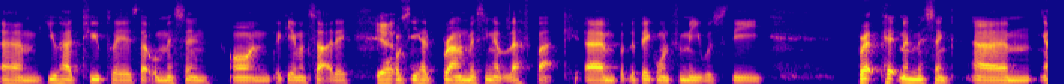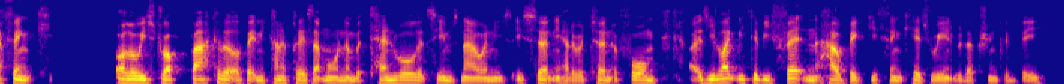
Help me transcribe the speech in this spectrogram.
um, you had two players that were missing on the game on Saturday. Yeah, obviously you had Brown missing at left back, um, but the big one for me was the Brett Pitman missing. Um, I think although he's dropped back a little bit and he kind of plays that more number 10 role, it seems now, and he's, he's certainly had a return to form. Is he likely to be fit, and how big do you think his reintroduction could be?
